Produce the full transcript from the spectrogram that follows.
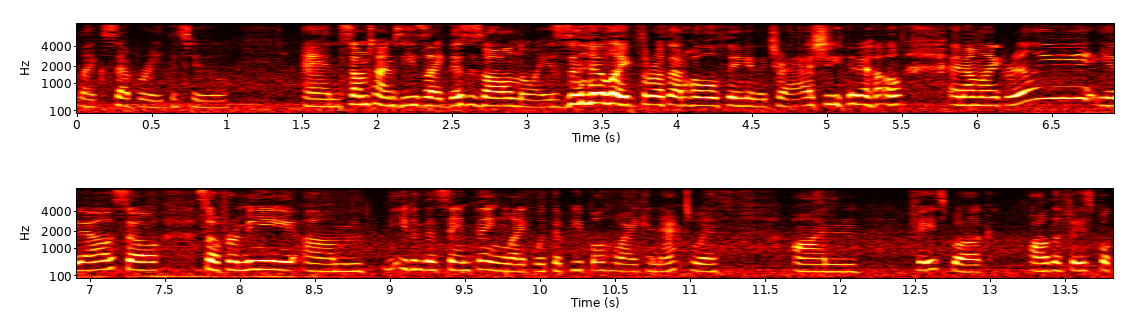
like, separate the two? And sometimes he's like, this is all noise, like, throw that whole thing in the trash, you know? And I'm like, really? You know? So, so for me, um, even the same thing, like, with the people who I connect with on Facebook, all the Facebook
